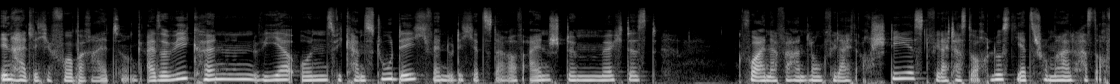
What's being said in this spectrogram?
Inhaltliche Vorbereitung. Also wie können wir uns, wie kannst du dich, wenn du dich jetzt darauf einstimmen möchtest, vor einer Verhandlung vielleicht auch stehst. Vielleicht hast du auch Lust jetzt schon mal, hast auch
